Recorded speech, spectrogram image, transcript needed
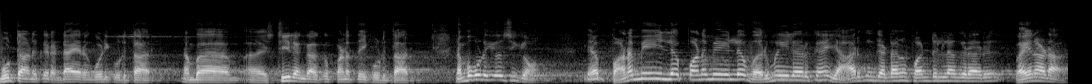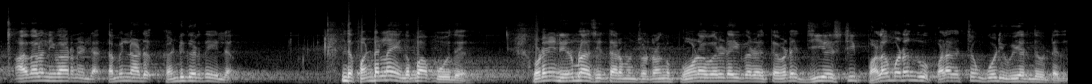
பூட்டானுக்கு ரெண்டாயிரம் கோடி கொடுத்தார். நம்ம ஸ்ரீலங்காவுக்கு பணத்தை கொடுத்தார். நம்ம கூட யோசிக்கும் ஏன் பணமே இல்லை பணமே இல்லை வறுமையில் இருக்கேன். யாருக்கும் கேட்டாலும் ஃபண்ட் இல்லைங்கிறாரு. வயநாடா அதெல்லாம் நிவாரணம் இல்லை. தமிழ்நாடு கண்டுக்கிறதே இல்லை. இந்த ஃபண்டெல்லாம் எங்கப்பா போகுது? உடனே நிர்மலா சீதாராமன் சொல்கிறாங்க போன வருடத்தை விட ஜிஎஸ்டி பல மடங்கு பல லட்சம் கோடி உயர்ந்து விட்டது.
